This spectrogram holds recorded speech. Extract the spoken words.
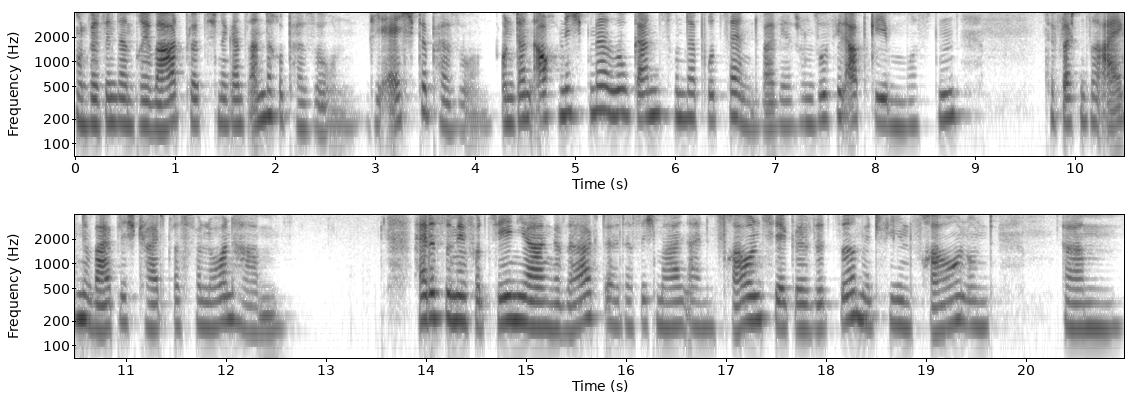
und wir sind dann privat plötzlich eine ganz andere Person, die echte Person. Und dann auch nicht mehr so ganz 100 Prozent, weil wir schon so viel abgeben mussten, dass wir vielleicht unsere eigene Weiblichkeit etwas verloren haben. Hättest du mir vor zehn Jahren gesagt, äh, dass ich mal in einem Frauenzirkel sitze mit vielen Frauen und ähm,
